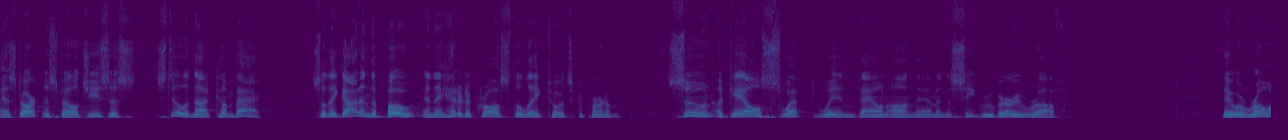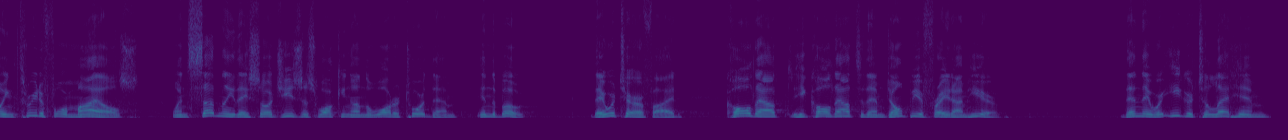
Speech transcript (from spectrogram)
As darkness fell, Jesus still had not come back. So they got in the boat and they headed across the lake towards Capernaum. Soon a gale swept wind down on them, and the sea grew very rough. They were rowing three to four miles when suddenly they saw Jesus walking on the water toward them in the boat. They were terrified. Called out, he called out to them, Don't be afraid, I'm here. Then they were eager to let him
